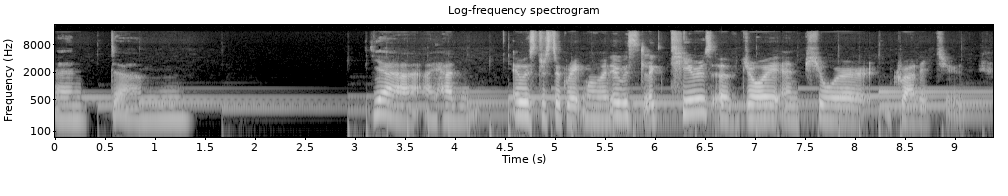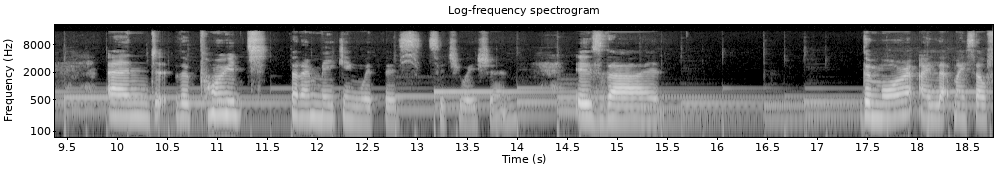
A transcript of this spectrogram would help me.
And um, yeah i had it was just a great moment. It was like tears of joy and pure gratitude. And the point that I'm making with this situation is that the more I let myself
